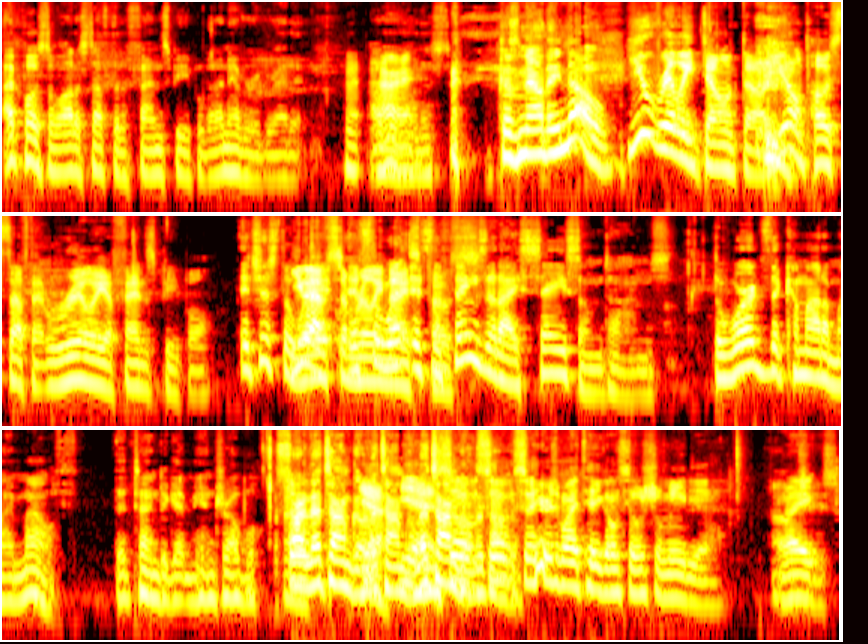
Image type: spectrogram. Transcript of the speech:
I post a lot of stuff that offends people, but I never regret it. All I'll be right. honest. Because now they know. You really don't though. You don't post stuff that really offends people. It's just the You way, have some it's really the way, nice It's posts. the things that I say sometimes, the words that come out of my mouth that tend to get me in trouble. All right, let time go. Yeah. Let time go. Yeah, Let time so, go. Let time so, go. so here's my take on social media. Oh, Right. jeez.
